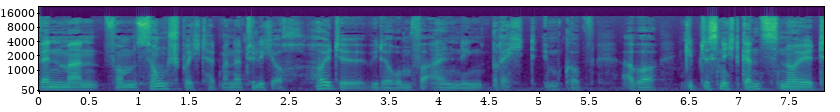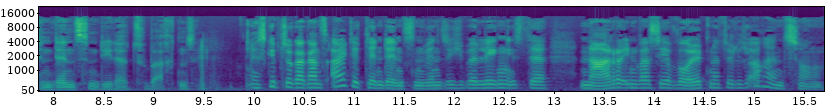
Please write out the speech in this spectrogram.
Wenn man vom Song spricht, hat man natürlich auch heute wiederum vor allen Dingen Brecht im Kopf. Aber gibt es nicht ganz neue Tendenzen, die da zu beachten sind? Es gibt sogar ganz alte Tendenzen. Wenn Sie sich überlegen, ist der Narr in Was ihr wollt natürlich auch ein Song.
